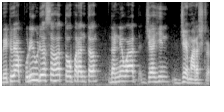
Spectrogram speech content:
भेटूया पुढील व्हिडिओसह. तोपर्यंत धन्यवाद. जय हिंद. जय महाराष्ट्र.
